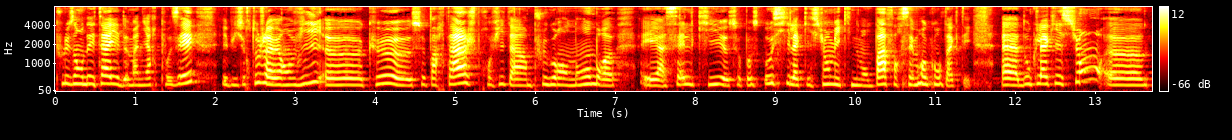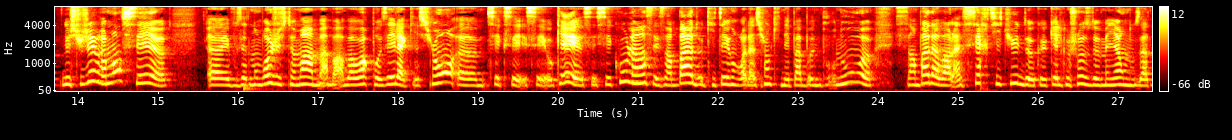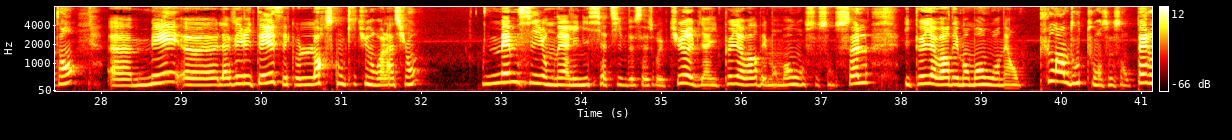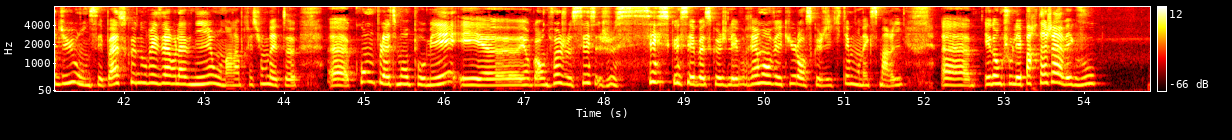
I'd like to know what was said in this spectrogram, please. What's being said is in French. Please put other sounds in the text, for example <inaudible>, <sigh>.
plus en détail et de manière posée. Et puis surtout, j'avais envie euh, que euh, ce partage profite à un plus grand nombre et à celles qui euh, se posent aussi la question mais qui ne m'ont pas forcément contacté. donc la question, le sujet vraiment, c'est euh, et vous êtes nombreux justement à m'avoir posé la question, euh, c'est que c'est ok, c'est cool, hein, c'est sympa de quitter une relation qui n'est pas bonne pour nous, euh, c'est sympa d'avoir la certitude que quelque chose de meilleur nous attend, mais la vérité c'est que lorsqu'on quitte une relation, même si on est à l'initiative de cette rupture, eh bien, il peut y avoir des moments où on se sent seul, il peut y avoir des moments où on est en plein doute, où on se sent perdu, on ne sait pas ce que nous réserve l'avenir, on a l'impression d'être euh, complètement paumé. Euh, et, encore une fois, je sais, je sais ce que c'est parce que je l'ai vraiment vécu lorsque j'ai quitté mon ex-mari. Euh, et donc, je voulais partager avec vous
